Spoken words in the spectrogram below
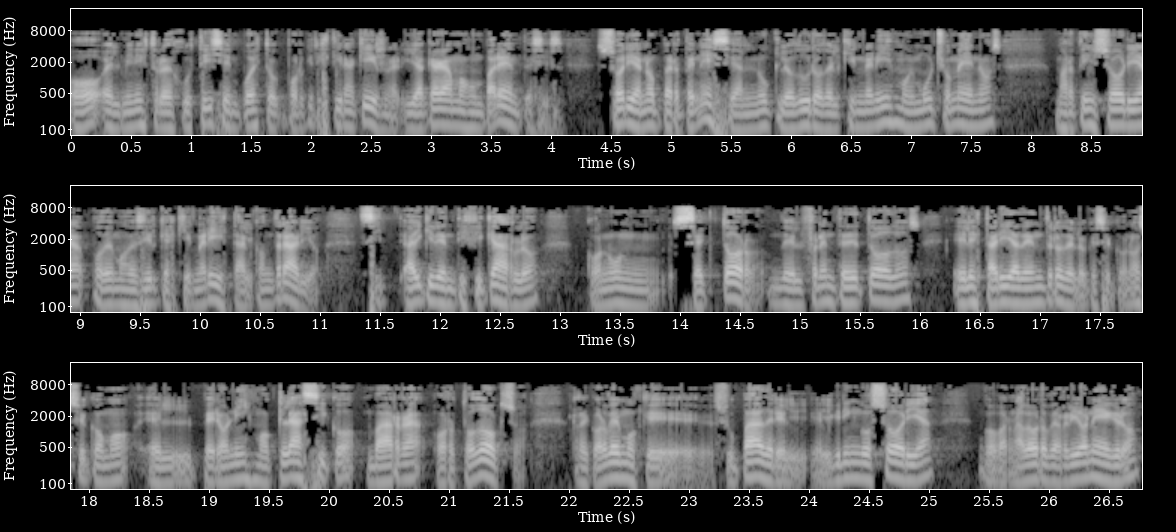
o el ministro de Justicia impuesto por Cristina Kirchner. Y acá hagamos un paréntesis. Soria no pertenece al núcleo duro del kirchnerismo y mucho menos Martín Soria podemos decir que es kirchnerista, al contrario, si hay que identificarlo con un sector del Frente de Todos, él estaría dentro de lo que se conoce como el peronismo clásico barra ortodoxo. Recordemos que su padre, el, gringo Soria, gobernador de Río Negro,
